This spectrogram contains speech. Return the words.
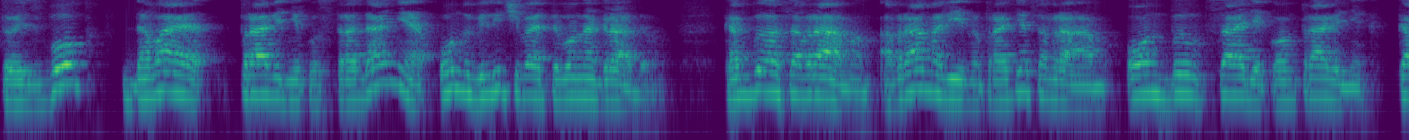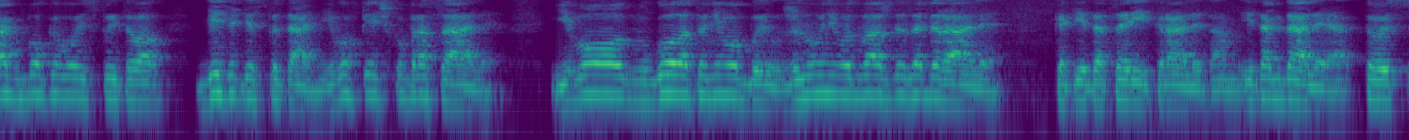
То есть Бог, давая праведнику страдания, он увеличивает его награду. Как было с Авраамом. Авраама видно, про отец Авраам, он был цадик, он праведник. Как Бог его испытывал? Десять испытаний. Его в печку бросали. Его в голод у него был. Жену у него дважды забирали. Какие-то цари крали там и так далее. То есть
